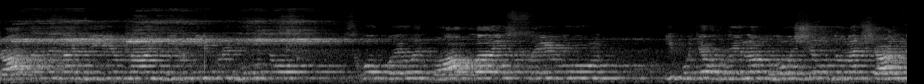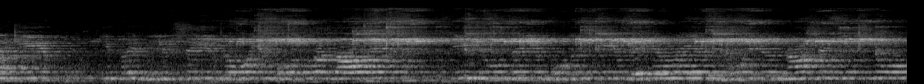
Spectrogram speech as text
Втратили надію на їхній прибуток, схопили Павла і силу і потягли на площу до начальників, і привівши їх до воєвод, сказали, ті люди, будучи юдеями, збурюють наше місто.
